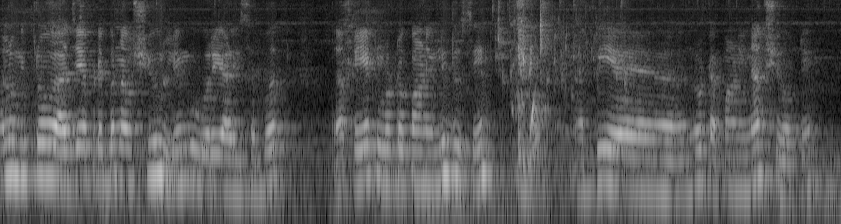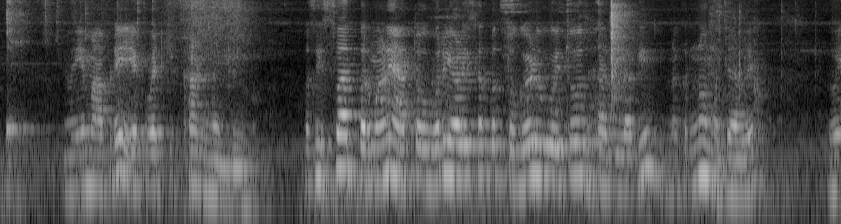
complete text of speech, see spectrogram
હાલો મિત્રો, આજે આપણે બનાવશું લીંબુ વરિયાળી શરબત. આપણે એક લોટો પાણી લીધું છે. બે લોટા પાણી નાખશું આપણે. એમાં આપણે એક વાટકી ખાંડ નાખી. દઈએ પછી સ્વાદ પ્રમાણે આ તો વરિયાળી શરબત તો ગળ્યું હોય તો જ સારું લાગે, નકર ન મજા આવે. હવે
